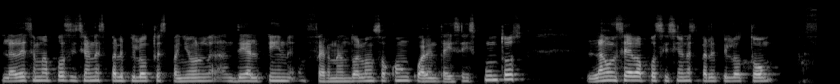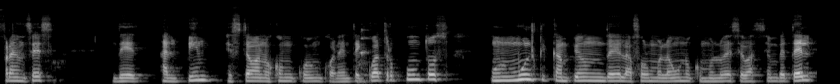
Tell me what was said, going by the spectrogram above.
La décima posición es para el piloto español de Alpine, Fernando Alonso, con 46 puntos. La onceava posición es para el piloto francés de Alpine, Esteban Ocon, con 44 puntos. Un multicampeón de la Fórmula 1 como lo es Sebastián Vettel,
